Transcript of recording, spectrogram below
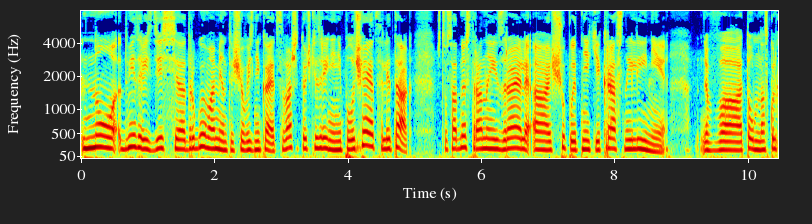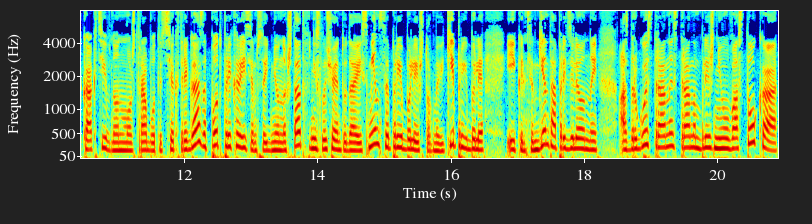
Но, Дмитрий, здесь э, другой момент еще возникает. С вашей точки зрения, не получается ли так, что, с одной стороны, Израиль а, щупает некие красные линии в том, насколько активно он может работать в секторе газа под прикрытием Соединенных Штатов. Не случайно туда и эсминцы прибыли, и штурмовики прибыли, и контингент определенный. А с другой стороны, странам Ближнего Востока,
